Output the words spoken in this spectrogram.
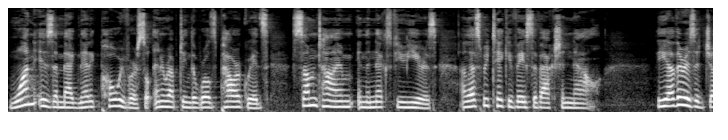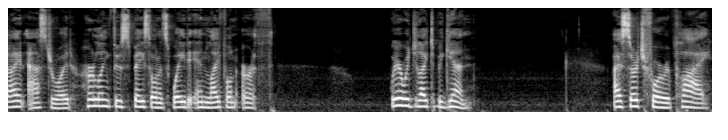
One is a magnetic pole reversal interrupting the world's power grids sometime in the next few years, unless we take evasive action now. The other is a giant asteroid hurtling through space on its way to end life on Earth. Where would you like to begin? I search for a reply.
